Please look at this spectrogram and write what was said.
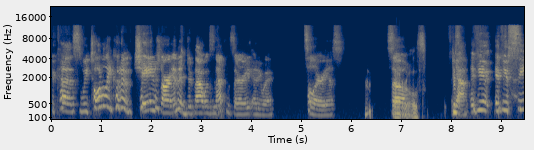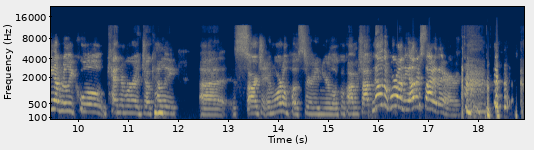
because we totally could have changed our image if that was necessary. Anyway, it's hilarious. that So rules. Just- yeah, if you if you see a really cool Ken Niimura, Joe. Kelly, uh, Sergeant Immortal poster in your local comic shop, know that we're on the other side of there.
